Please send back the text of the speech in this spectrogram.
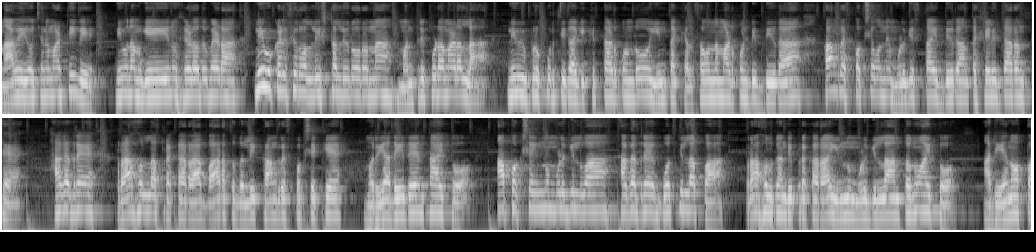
ನಾವೇ ಯೋಚನೆ ಮಾಡ್ತೀವಿ. ನೀವು ನಮಗೆ ಏನು ಹೇಳೋದು ಬೇಡ. ನೀವು ಕಳಿಸಿರೋ ಲಿಸ್ಟಲ್ಲಿರೋರನ್ನು ಮಂತ್ರಿ ಕೂಡ ಮಾಡಲ್ಲ. ನೀವಿಬ್ಬರು ಕುರ್ಚಿಗಾಗಿ ಕಿತ್ತಾಡಿಕೊಂಡು ಇಂಥ ಕೆಲಸವನ್ನು ಮಾಡ್ಕೊಂಡಿದ್ದೀರಾ? ಕಾಂಗ್ರೆಸ್ ಪಕ್ಷವನ್ನೇ ಮುಳುಗಿಸ್ತಾ ಇದ್ದೀರಾ ಅಂತ ಹೇಳಿದ್ದಾರಂತೆ. ಹಾಗಾದರೆ ರಾಹುಲ್ನ ಪ್ರಕಾರ ಭಾರತದಲ್ಲಿ ಕಾಂಗ್ರೆಸ್ ಪಕ್ಷಕ್ಕೆ ಮರ್ಯಾದೆ ಇದೆ ಅಂತ ಆಯಿತು ಆ ಪಕ್ಷ ಇನ್ನೂ ಮುಳುಗಿಲ್ವಾ? ಹಾಗಾದರೆ ಗೊತ್ತಿಲ್ಲಪ್ಪ. ರಾಹುಲ್ ಗಾಂಧಿ ಪ್ರಕಾರ ಇನ್ನೂ ಮುಳುಗಿಲ್ಲ ಅಂತಲೂ ಆಯಿತು. ಅದೇನೋಪ್ಪ?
